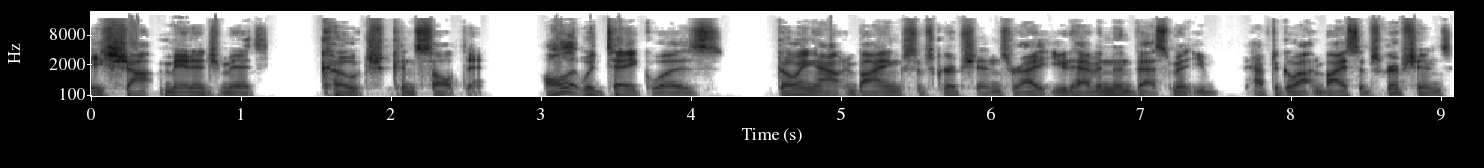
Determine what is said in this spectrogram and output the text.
a shop management coach consultant? All it would take was going out and buying subscriptions, right? You'd have an investment. You have to go out and buy subscriptions.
